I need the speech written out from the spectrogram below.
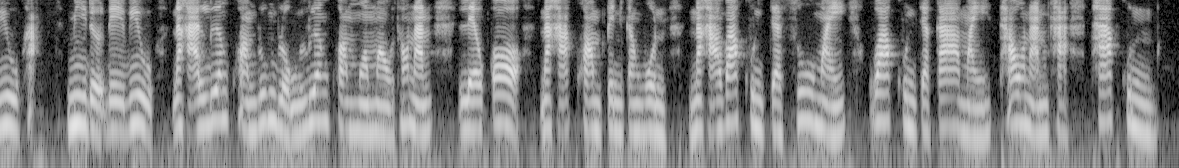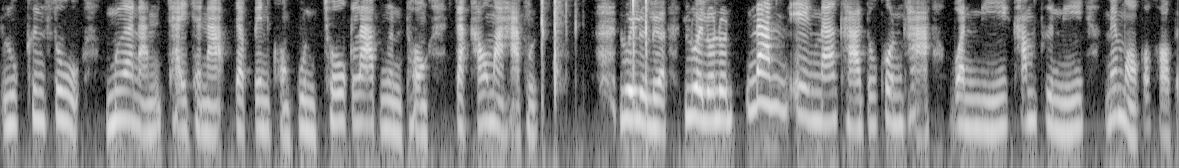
วิลค่ะ มีเดอะเดวิลนะคะ เรื่องความรุ่มหลงเรื่องความมัวเมาเท่านั้น แล้วก็นะคะความเป็นกังวลนะคะ ว่าคุณจะสู้ไหม ว่าคุณจะกล้าไหมเท่านั้นค่ะ ถ้าคุณลุกขึ้นสู้ เมื่อนั้นชัยชนะจะเป็นของคุณโชคลาภเงินทอง จะเข้ามาหาคุณรวยเรือรวยล้นๆนั่นเองนะคะ ทุกคนค่ะ วันนี้ค่ำคืนนี้แม่หมอก็ขอไป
